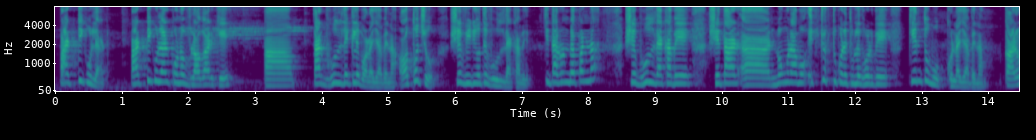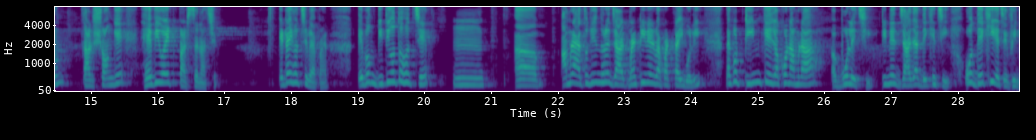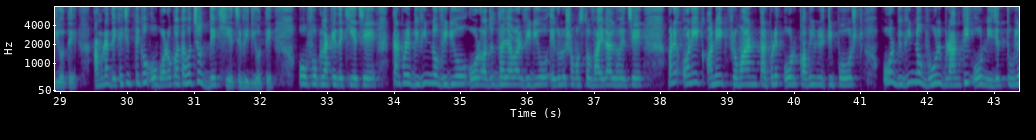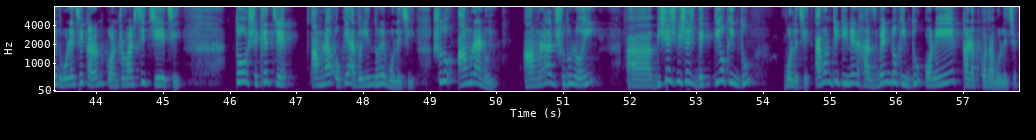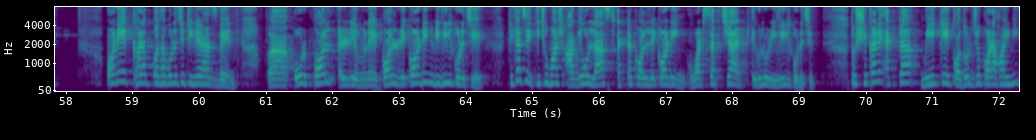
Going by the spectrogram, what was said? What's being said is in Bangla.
পার্টিকুলার পার্টিকুলার কোনো ব্লগারকে তার ভুল দেখলে বলা যাবে না। অথচ সে ভিডিওতে ভুল দেখাবে। কি দারুণ ব্যাপার না? সে ভুল দেখাবে, সে তার নোংরামো একটু একটু করে তুলে ধরবে, কিন্তু মুখ খোলা যাবে না। কারণ তার সঙ্গে হেভি ওয়েট পার্সন আছে। এটাই হচ্ছে ব্যাপার। এবং দ্বিতীয়ত হচ্ছে আমরা এতদিন ধরে যা মানে টিনের ব্যাপারটাই বলি। দেখো, টিনকে যখন আমরা বলেছি, টিনের যা যা দেখেছি, ও দেখিয়েছে ভিডিওতে। আমরা দেখেছি থেকে ও বড় কথা হচ্ছে ও দেখিয়েছে ভিডিওতে। ও ফোকলাকে দেখিয়েছে, তারপরে বিভিন্ন ভিডিও, ওর অযোধ্যা যাওয়ার ভিডিও, এগুলো সমস্ত ভাইরাল হয়েছে। মানে অনেক অনেক প্রমাণ, তারপরে ওর কমিউনিটি পোস্ট ওর বিভিন্ন ভুল ভ্রান্তি ও নিজে তুলে ধরেছে কারণ কন্ট্রোভার্সি চেয়েছে। তো সেক্ষেত্রে আমরা ওকে এতদিন ধরে বলেছি। শুধু আমরা নই, আমরা শুধু নই বিশেষ বিশেষ ব্যক্তিও কিন্তু বলেছে। এমনকি টিনের হাজব্যান্ডও কিন্তু অনেক খারাপ কথা বলেছে। অনেক খারাপ কথা বলেছে টিনের হাজব্যান্ড ওর কল মানে কল রেকর্ডিং রিভিল করেছে। ঠিক আছে? কিছু মাস আগেও লাস্ট একটা কল রেকর্ডিং হোয়াটসঅ্যাপ চ্যাট এগুলো রিভিল করেছে। তো সেখানে একটা মেয়েকে কদর্য করা হয়নি।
